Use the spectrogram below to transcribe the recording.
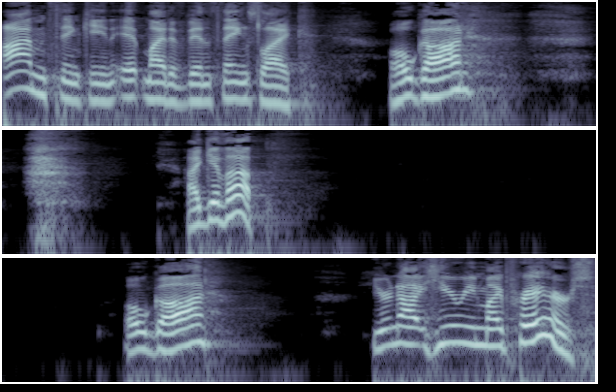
I'm thinking it might have been things like, Oh God, I give up. Oh God, you're not hearing my prayers.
